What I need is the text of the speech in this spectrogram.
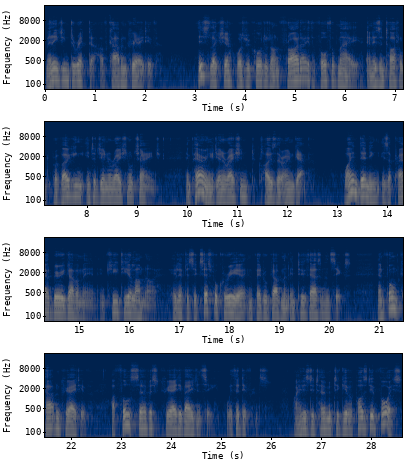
Managing Director of Carbon Creative. This lecture was recorded on Friday, the 4th of May, and is entitled Provoking Intergenerational Change Empowering a Generation to Close Their Own Gap. Wayne Denning is a proud Birri Gubba man and QT alumni who left a successful career in federal government in 2006 and formed Carbon Creative, a full service creative agency with a difference. Wayne is determined to give a positive voice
